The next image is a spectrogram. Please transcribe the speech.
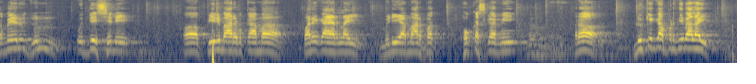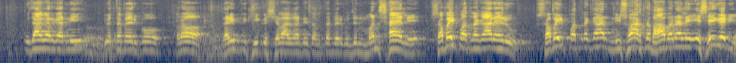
तपाईँहरू जुन उद्देश्यले पिरमार्कामा परेकाहरूलाई मिडिया मार्फत फोकस गर्ने र लुकेका प्रतिभालाई उजागर गर्ने यो तपाईँहरूको र गरिब दुखीको सेवा गर्ने तपाईँहरूको जुन मनसायले सबै पत्रकारहरू सबै पत्रकार निस्वार्थ भावनाले यसै गरी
